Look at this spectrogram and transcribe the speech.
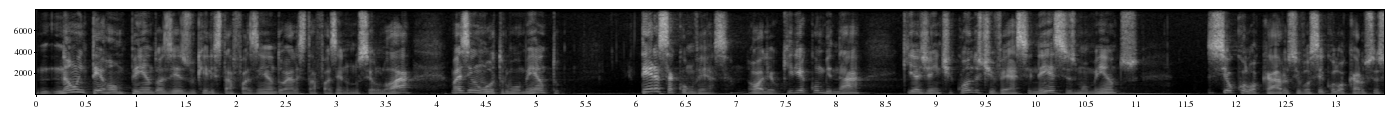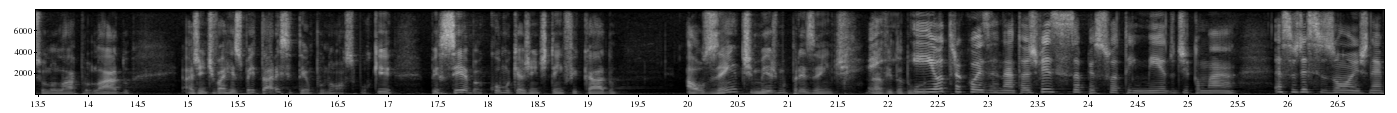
não interrompendo às vezes o que ele está fazendo ou ela está fazendo no celular, mas em um outro momento, ter essa conversa. Olha, eu queria combinar que a gente, quando estivesse nesses momentos, se eu colocar ou se você colocar o seu celular para o lado, a gente vai respeitar esse tempo nosso, porque perceba como que a gente tem ficado ausente mesmo presente na vida do outro. E outra coisa, Renato, às vezes a pessoa tem medo de tomar essas decisões, né?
